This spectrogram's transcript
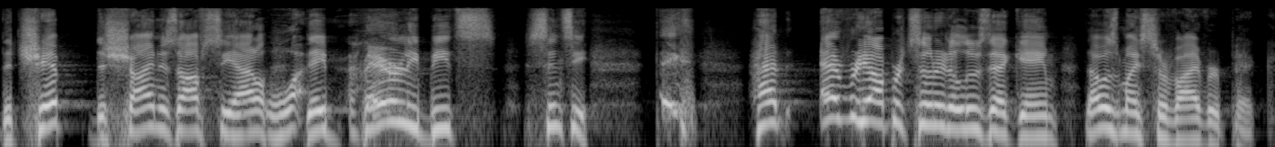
The chip, the shine is off Seattle. What- They barely beat Cincy. They had every opportunity to lose that game. That was my survivor pick.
